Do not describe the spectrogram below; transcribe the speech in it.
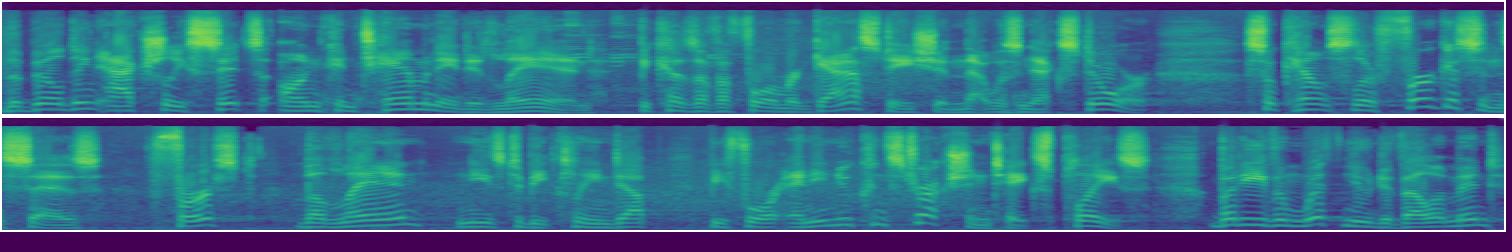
The building actually sits on contaminated land because of a former gas station that was next door. So Councillor Ferguson says First, the land needs to be cleaned up before any new construction takes place. But even with new development,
